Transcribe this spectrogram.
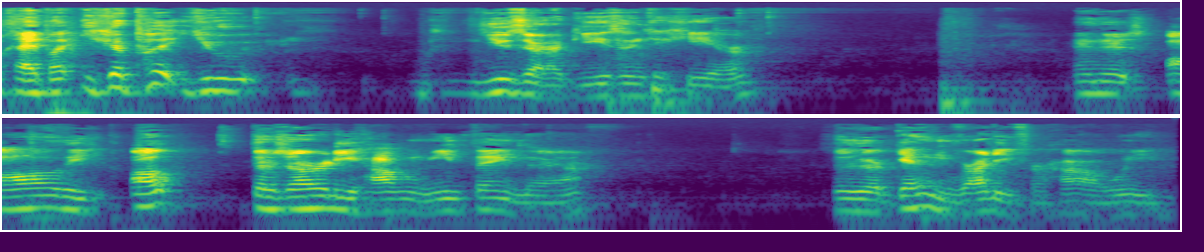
Okay, but you could put you user IDs into here. And there's all the oh, there's already Halloween thing there. So they're getting ready for Halloween.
